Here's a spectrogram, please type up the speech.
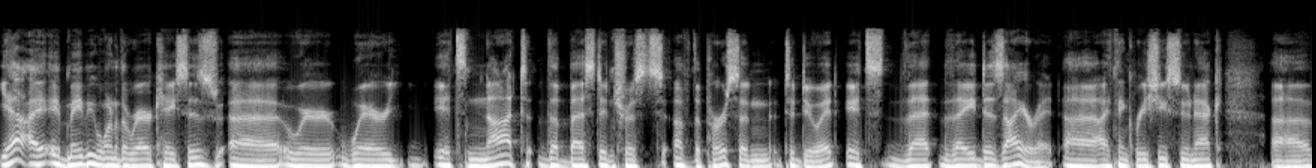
Yeah, I, it may be one of the rare cases uh, where where it's not the best interests of the person to do it; it's that they desire it. Uh, I think Rishi Sunak, uh,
